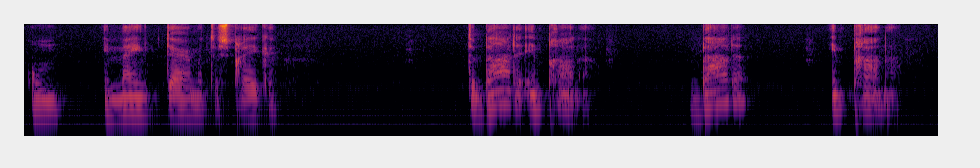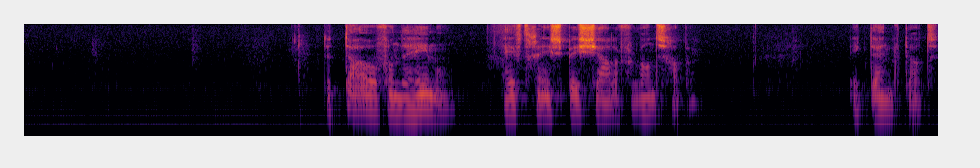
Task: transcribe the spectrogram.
om in mijn termen te spreken, te baden in prana. Baden in prana. De taal van de hemel heeft geen speciale verwantschappen. Ik denk dat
